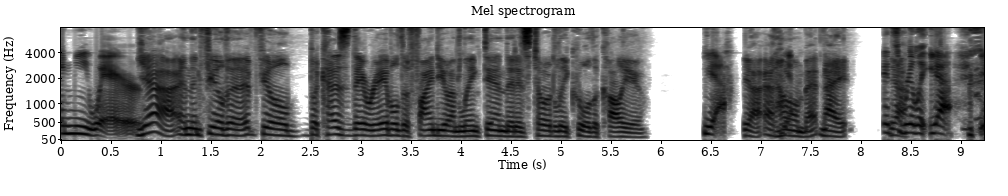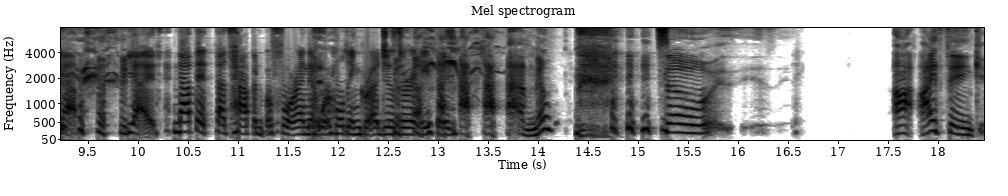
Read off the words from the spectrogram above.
anywhere. Yeah, and then feel the feel because they were able to find you on LinkedIn that it's totally cool to call you. Yeah. Yeah, at home at night. It's Yeah. really yeah, yeah. yeah, it's not that that's happened before and that we're holding grudges or anything. nope. so I, I think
